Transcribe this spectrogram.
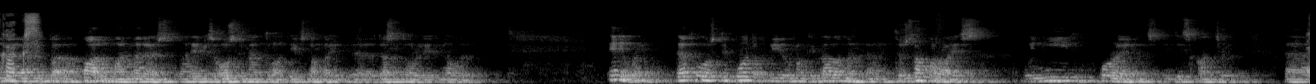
kaksi. uh, pardon my manners. My name is Oski Mäntula, if somebody uh, doesn't already know that. Anyway, that was the point of view from the government, and to summarize, we need foreigners in this country. Uh,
